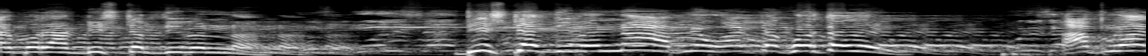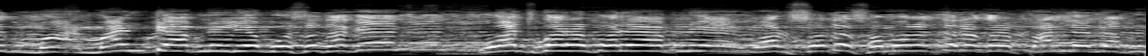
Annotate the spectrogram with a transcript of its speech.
এরপর আর ডিস্টার্ব দিবেন না। ডিস্টার্ব দিবেন না আপনি ওয়ার্ডটা করতে দিন। আপনার মাইন্ডে আপনি নিয়ে বসে থাকেন ওয়াজ করার পরে আপনি ওর সাথে সমালোচনা করে পারলে আপনি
